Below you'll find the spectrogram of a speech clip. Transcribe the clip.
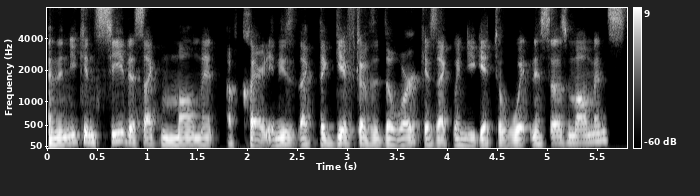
And then you can see this like moment of clarity. And these like the gift of the work is like when you get to witness those moments,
